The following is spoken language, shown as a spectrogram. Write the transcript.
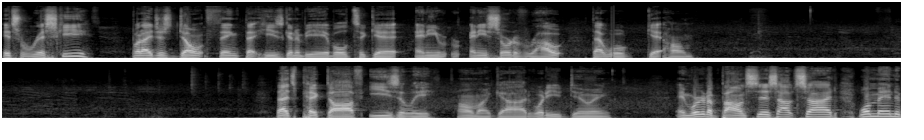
It's risky, but I just don't think that he's going to be able to get any any sort of route that will get home. That's picked off easily. Oh my god, what are you doing? And we're going to bounce this outside. One man to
